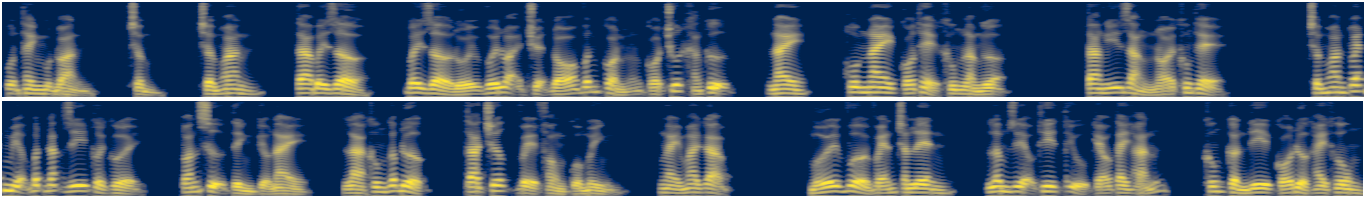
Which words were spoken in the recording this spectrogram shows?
cuộn thành một đoàn, trầm trầm hoan, ta bây giờ bây giờ đối với loại chuyện đó vẫn còn có chút kháng cự, nay, hôm nay có thể không làm ngựa. Ta nghĩ rằng nói không thể. Trầm hoan t miệng bất đắc dĩ cười cười, toán sự tình kiểu này là không gấp được, ta trước về phòng của mình, ngày mai gặp. Mới vừa vén chân lên lâm diệu thi tựu kéo tay hắn, không cần đi có được hay không?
